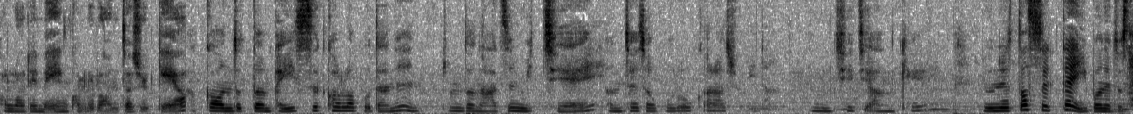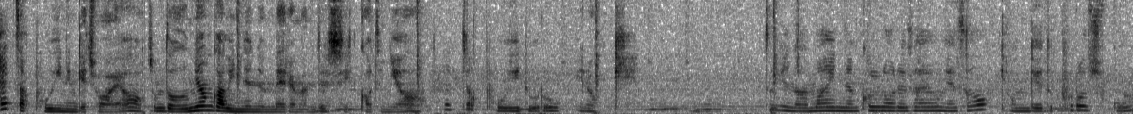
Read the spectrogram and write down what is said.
컬러를 메인 컬러로 얹어줄게요. 아까 얹었던 베이스 컬러보다는 좀 더 낮은 위치에 전체적으로 깔아줍니다. 뭉치지 않게. 눈을 떴을 때 이번에도 살짝 보이는 게 좋아요. 좀 더 음영감 있는 눈매를 만들 수 있거든요. 살짝 보이도록 이렇게 뚜에 남아있는 컬러를 사용해서 경계도 풀어주고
